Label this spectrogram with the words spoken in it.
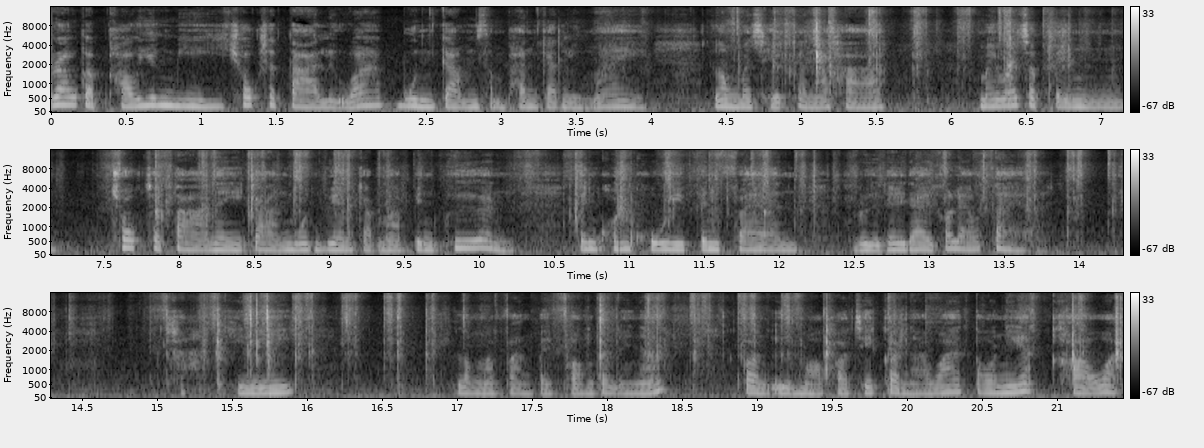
เรากับเขายังมีโชคชะตาหรือว่าบุญกรรมสัมพันธ์กันหรือไม่ ลองมาเช็คกันนะคะ ไม่ว่าจะเป็นโชคชะตาในการวนเวียนกลับมาเป็นเพื่อน เป็นคนคุยเป็นแฟน หรือใด ๆ ก็แล้วแต่ค่ะ ทีนี้ลองมาฟังไปพร้อมกันเลยนะ ก่อนอื่นหมอขอเช็คก่อนนะว่าตอนนี้เขาอะ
